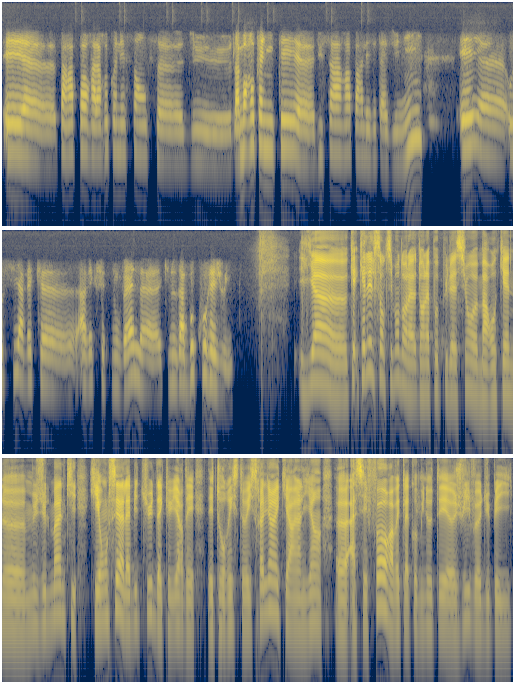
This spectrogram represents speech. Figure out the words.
et euh, par rapport à la reconnaissance euh, du, de la marocanité euh, du Sahara par les États-Unis et aussi avec, avec cette nouvelle qui nous a beaucoup réjouis. Il y a, quel est le sentiment dans la, dans la population marocaine musulmane qui, qui, on le sait, a l'habitude d'accueillir des, des, touristes israéliens et qui a un lien assez fort avec la communauté juive du pays?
